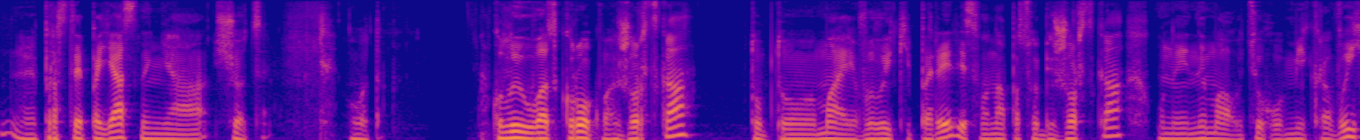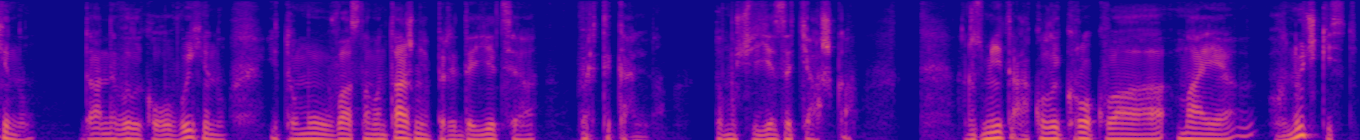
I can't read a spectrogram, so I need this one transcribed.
е, просте пояснення, що це. От. Коли у вас кроква жорстка, тобто має великий переріз, вона по собі жорстка, у неї немає цього мікровигину, да, невеликого вигину, і тому у вас навантаження передається вертикально, тому що є затяжка. Розумієте, а коли кроква має гнучкість,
